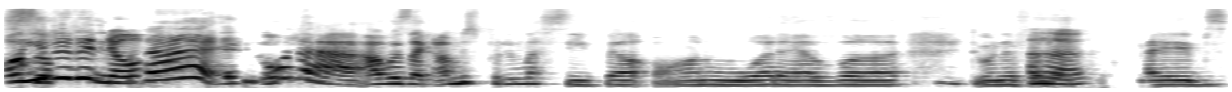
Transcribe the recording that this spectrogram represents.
Oh, you didn't know I that? didn't know that. I was like, I'm just putting my seatbelt on, whatever, doing it for the Uh-huh. vibes.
